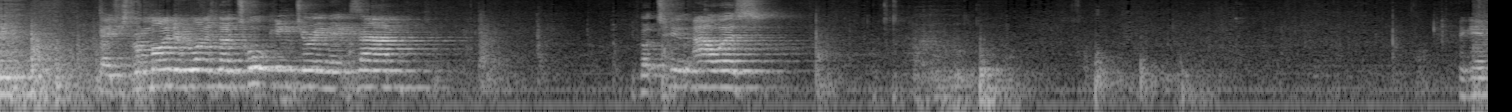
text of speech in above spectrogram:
Okay, just to remind everyone, there's no talking during the exam. You've got two hours. Begin.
